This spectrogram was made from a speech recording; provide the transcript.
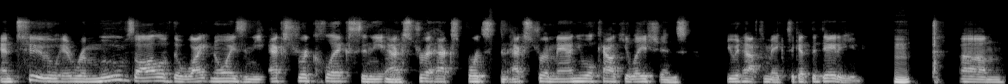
And two, it removes all of the white noise and the extra clicks and the mm. extra exports and extra manual calculations you would have to make to get the data you need. Mm. Um,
